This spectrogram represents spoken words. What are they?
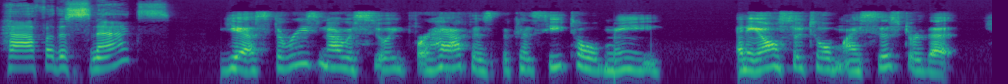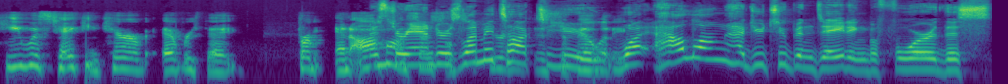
half of the snacks. Yes, the reason I was suing for half is because he told me, and he also told my sister that he was taking care of everything. From and I'm Mr. Anders, let me talk to you. What? How long had you two been dating before this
